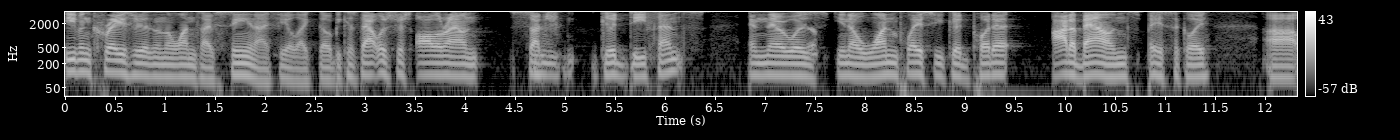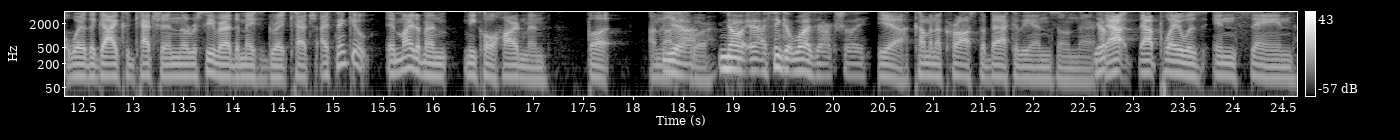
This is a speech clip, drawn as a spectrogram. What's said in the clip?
even crazier than the ones I've seen, I feel like though, because that was just all around such Mm-hmm. good defense and there was, you know, one place you could put it out of bounds, basically, uh, where the guy could catch it and the receiver had to make a great catch. I think it it might have been Mecole Hardman, but I'm not yeah. sure. No, I think it was actually. Yeah, coming across the back of the end zone there. Yep. That that play was insane,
